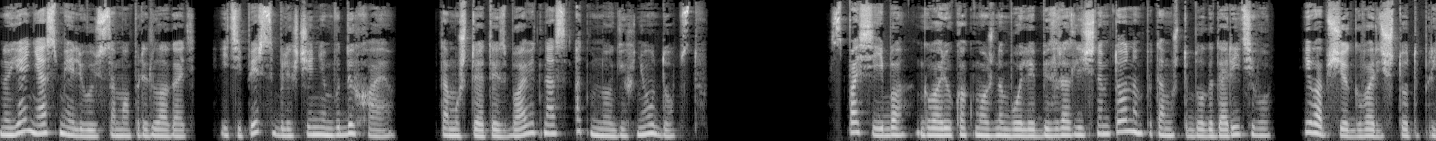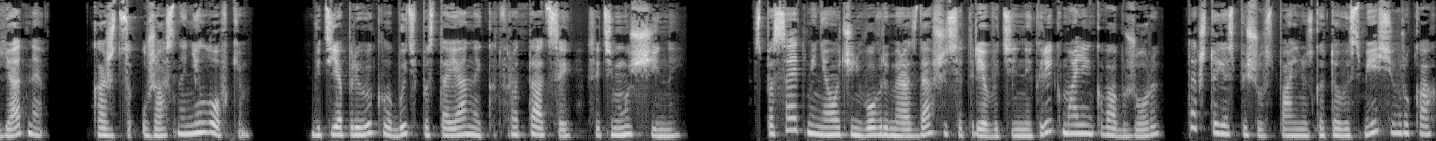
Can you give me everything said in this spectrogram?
но я не осмеливаюсь сама предлагать и теперь с облегчением выдыхаю, потому что это избавит нас от многих неудобств. «Спасибо», — говорю как можно более безразличным тоном, потому что благодарить его и вообще говорить что-то приятное кажется ужасно неловким, ведь я привыкла быть в постоянной конфронтации с этим мужчиной. Спасает меня очень вовремя раздавшийся требовательный крик маленького обжоры, так что я спешу в спальню с готовой смесью в руках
